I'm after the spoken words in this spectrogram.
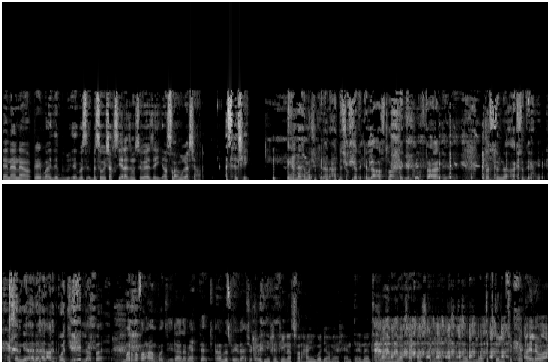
لأن أنا إيه، إذا ب- بس بسوي شخصية لازم أسويها زي أصلع من غير شعر. أسهل شيء. إيه ما هي مشكلة. أنا حتى شخصيتي كلها اصلع بدقنها عرفت؟ عادي يعني. بس إنه أقصد يعني إني أنا ألعب بوجهي في اللعبة مرة فرحان بوجهي. لا لا ما يحتاج. أنا بالنسبة لي لا شكرا. يا أخي في ناس فرحانين بوجههم يا أخي. أنت إذا أنت زعلان من وجهك مشكلة يا أخي. لا, لا تقتل الفكرة كذا.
